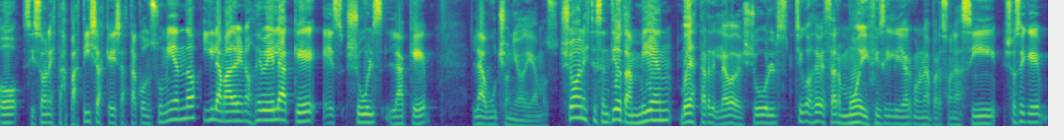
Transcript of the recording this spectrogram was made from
o si son estas pastillas que ella está consumiendo y la madre nos devela que es Jules la que la buchoneó, digamos. Yo en este sentido también voy a estar del lado de Jules. Chicos, debe ser muy difícil lidiar con una persona así. Yo sé que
